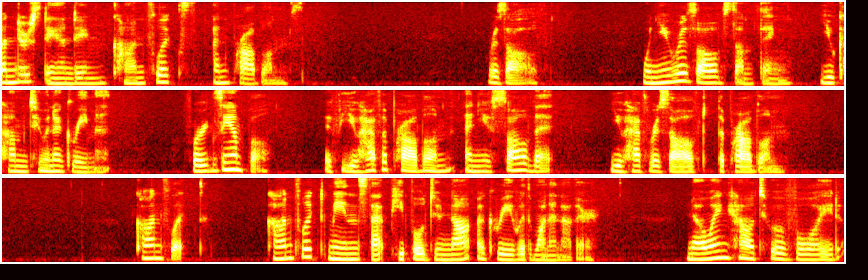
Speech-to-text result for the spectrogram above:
Understanding conflicts and problems. Resolve. When you resolve something, you come to an agreement. For example, if you have a problem and you solve it, you have resolved the problem. Conflict. Conflict means that people do not agree with one another. Knowing how to avoid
